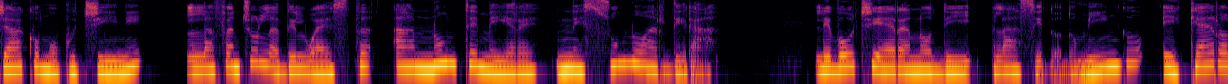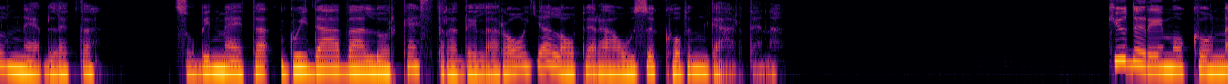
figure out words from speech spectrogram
Giacomo Puccini, La fanciulla del a Non temere, nessuno ardirà. Le voci erano di Placido Domingo e Carol Neblett. Zubin Mehta guidava l'orchestra della Royal Opera House Covent Garden. Chiuderemo con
